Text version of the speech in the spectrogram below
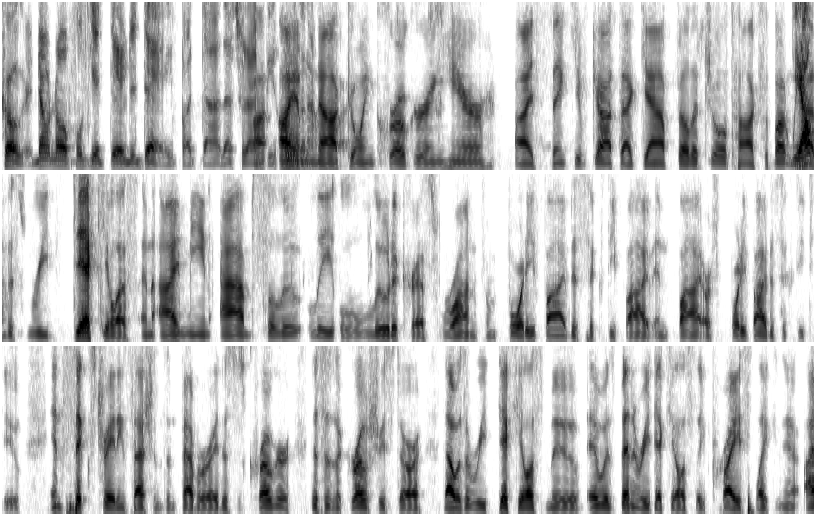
Kroger. Don't know if we'll get there today, but uh, that's what I'd I, be. I holding am not for. going Krogering here. I think you've got that gap fill that Joel talks about. We Yep. had this ridiculous, and I mean absolutely ludicrous run from 45 to 65 in five or 45 to 62 in six trading sessions in February. This is Kroger. This is a grocery store. That was a ridiculous move. It was been ridiculously priced. Like you know, I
